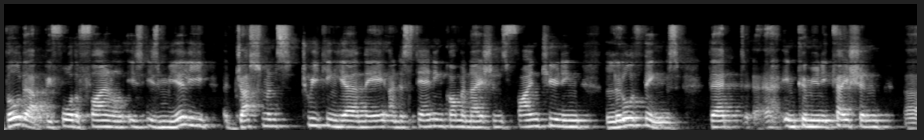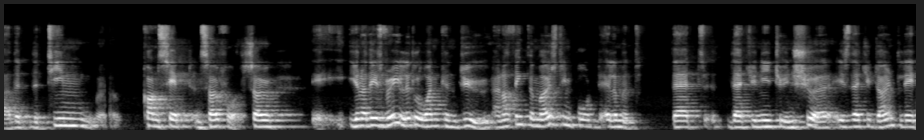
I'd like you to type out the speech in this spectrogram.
build up before the final is, is merely adjustments, tweaking here and there, understanding combinations, fine tuning little things that uh, in communication, uh, the, the team concept and so forth. So, you know, there's very little one can do. And I think the most important element that that you need to ensure is that you don't let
